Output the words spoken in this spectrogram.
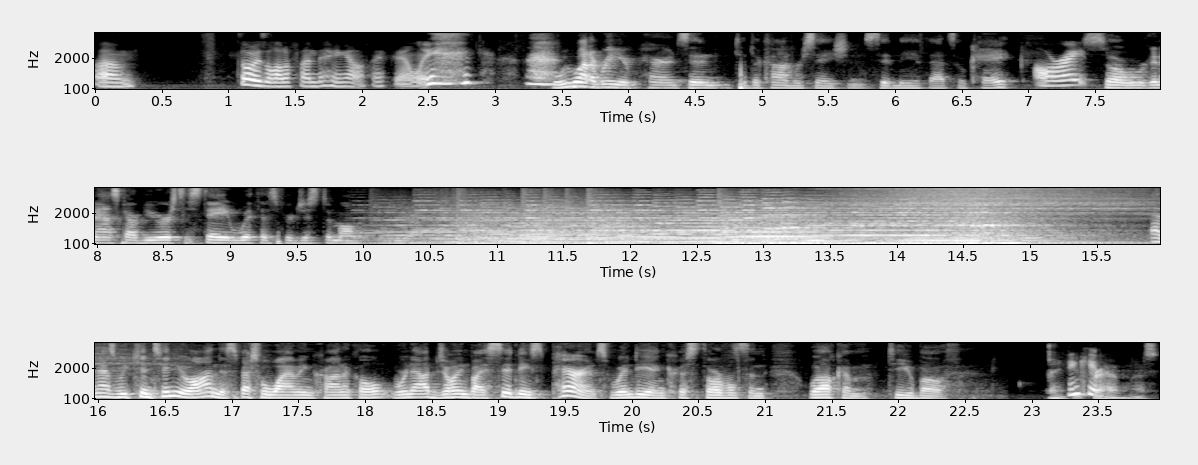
um, it's always a lot of fun to hang out with my family. we want to bring your parents into the conversation, Sydney, if that's okay. All right. So we're going to ask our viewers to stay with us for just a moment. We'll be right And as we continue on the Special Wyoming Chronicle, we're now joined by Sydney's parents, Wendy and Chris Thorvaldson. Welcome to you both. Thank, Thank you, you. for having us.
